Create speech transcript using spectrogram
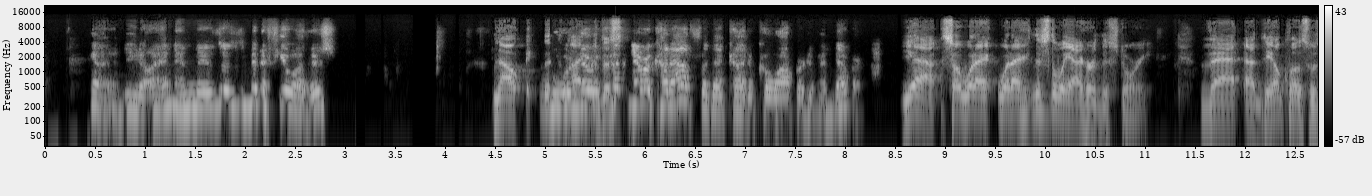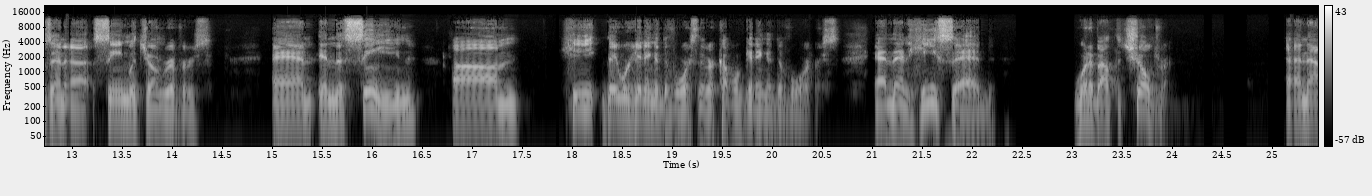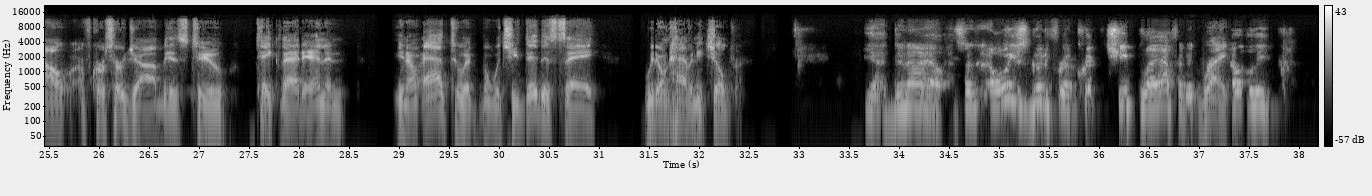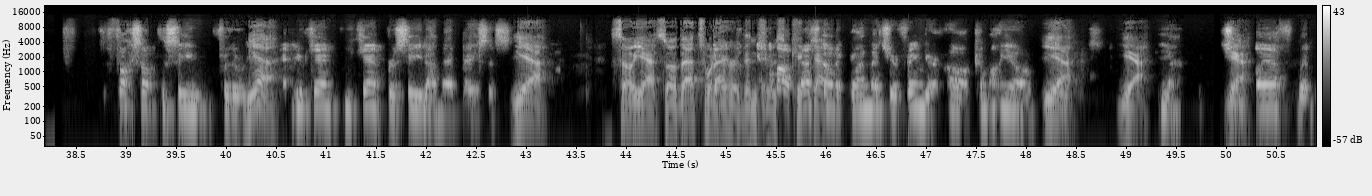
Yeah, you know, and, and there's, been a few others Now, who were I- never, this- cut, never cut out for that kind of cooperative endeavor. Yeah. So what I what I this is the way I heard the story that uh, Del Close was in a scene with Joan Rivers, and in the scene, um, he they were getting a divorce. They were a couple getting a divorce, and then he said, "What about the children?" And now, of course, her job is to take that in and you know add to it. But what she did is say, "We don't have any children." Yeah, denial. So it's always good for a quick, cheap laugh, and it Right. totally fucks up the scene for the. Yeah. you can't you can't proceed on that basis. Yeah. So yeah. So that's what I heard. Then she was kicked that's out. not a gun. That's your finger. Oh, come on. You know. Yeah. Yeah. Yeah. Cheap Yeah. laugh, but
